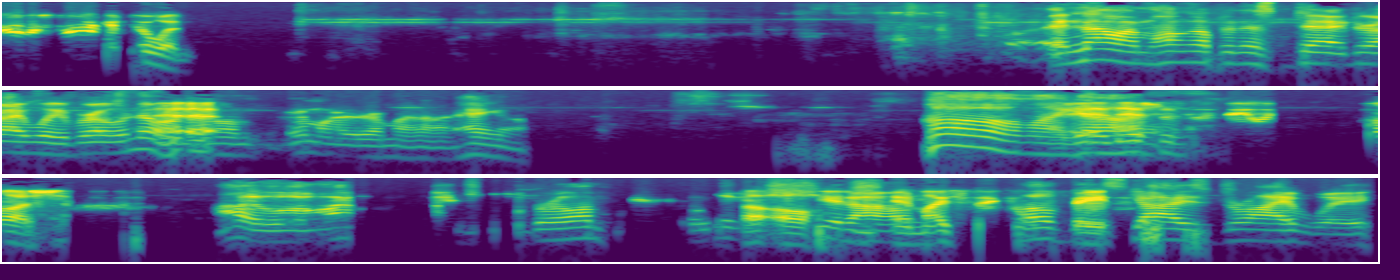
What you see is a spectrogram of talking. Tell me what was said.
I was talking to him. and now I'm hung up in this driveway, bro. No, no, I'm, am I or am I not? Hang on. Oh my god! And this is us. I love, I, bro. I'm shit out And my of this guy's driveway.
